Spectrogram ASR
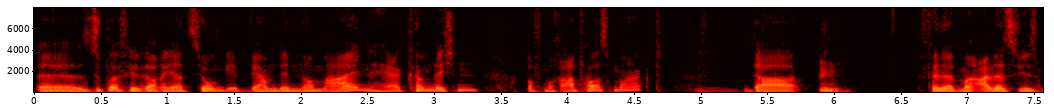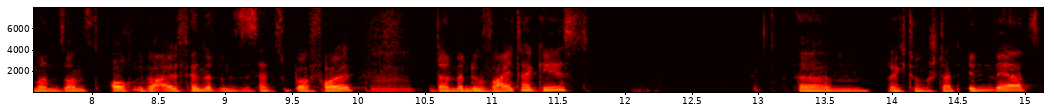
äh, super viel Variation gibt. Wir haben den normalen, herkömmlichen auf dem Rathausmarkt. Mhm. Da findet man alles, wie es man sonst auch überall findet und es ist halt super voll. Mhm. Dann, wenn du weitergehst, ähm, Richtung Stadtinwärts,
